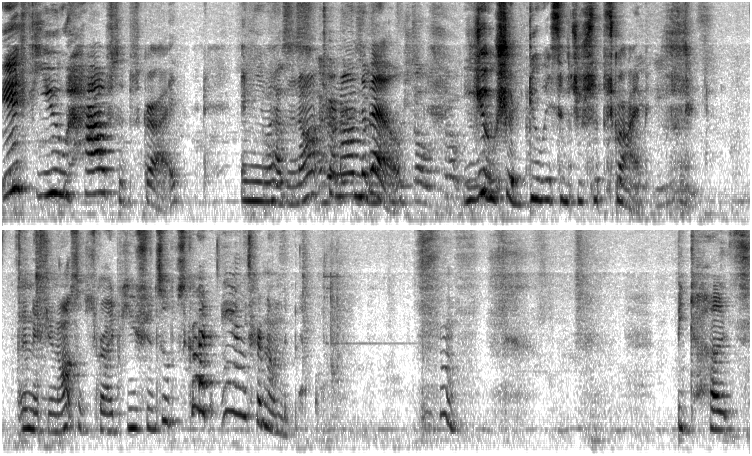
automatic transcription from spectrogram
if you have subscribed and you have not turned on the bell, you should do it since you subscribed. And if you're not subscribed, you should subscribe and turn on the bell. Because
